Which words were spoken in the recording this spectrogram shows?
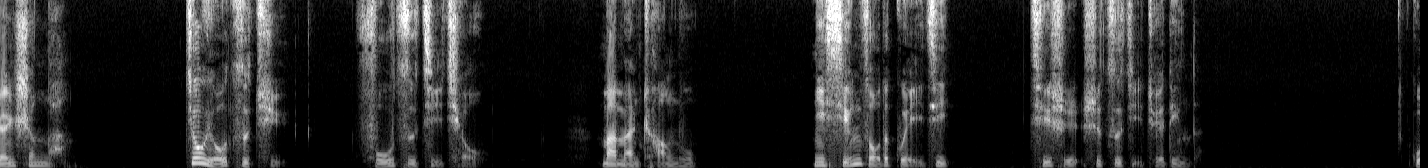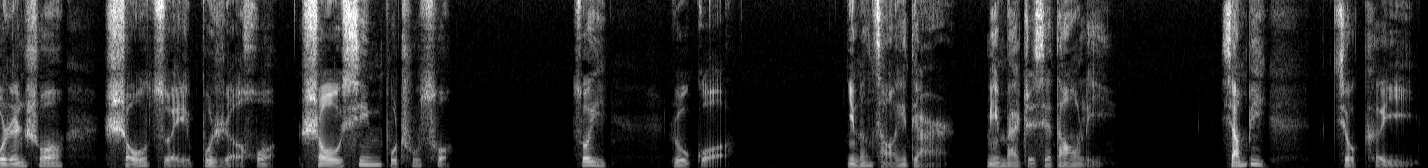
人生啊，咎由自取，福自己求。漫漫长路，你行走的轨迹，其实是自己决定的。古人说：“守嘴不惹祸，守心不出错。”所以，如果你能早一点明白这些道理，想必就可以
